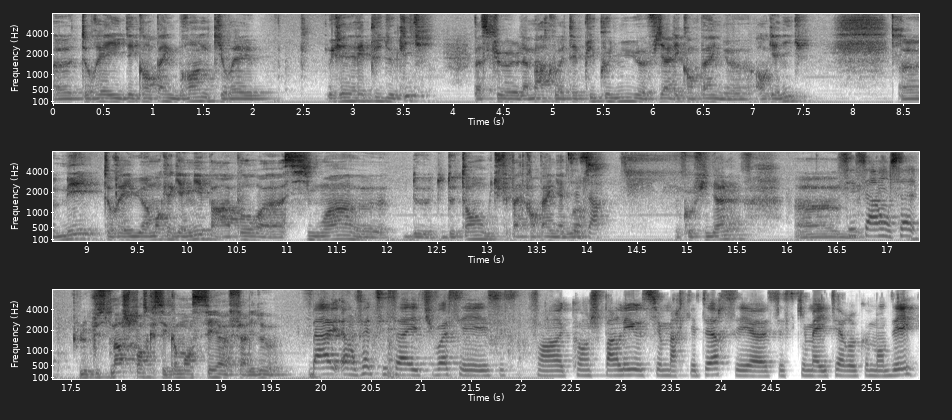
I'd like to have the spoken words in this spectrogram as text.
euh, tu aurais eu des campagnes brand qui auraient généré plus de clics parce que la marque aurait été plus connue euh, via les campagnes euh, organiques. Euh, mais tu aurais eu un manque à gagner par rapport à 6 mois euh, de, temps où tu fais pas de campagne C'est AdWords. ça. Donc au final, euh, C'est ça. On s'a- le plus smart, je pense que c'est commencer à faire les deux. Bah, en fait, c'est ça. Et tu vois, c'est, c'est- enfin, quand je parlais aussi aux marketeurs, c'est, c'est ce qui m'a été recommandé.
